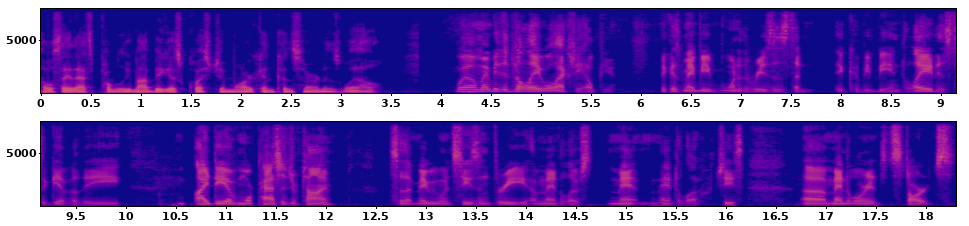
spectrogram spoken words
I will say that's probably my biggest question mark and concern as well. well, maybe the delay will actually help you because maybe one of the reasons that it could be being delayed is to give the idea of more passage of time, so that maybe when season three of Mandalo, Man, Mandalo, geez, uh, Mandalorian starts,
